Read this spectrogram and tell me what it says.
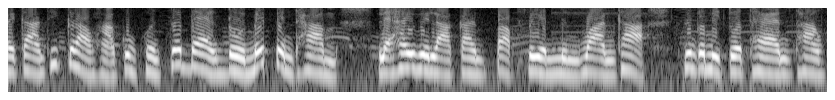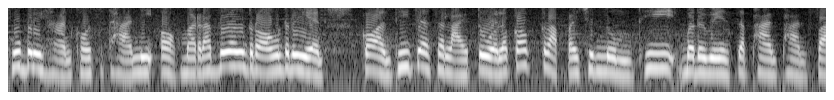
รายการที่กล่าวหากลุ่มคนเสื้อแดงโดยไม่เป็นธรรม และให้เวลาการปรับเปลี่ยนหนึ่งวันค่ะ ซึ่งก็มีตัวแทนทางผู้บริหารของสถานีออกมารับเรื่องร้องเรียนก่อนที่จะสลายตัวแล้วก็กลับไปชุมนุมที่บริเวณสะพานผ่านฟ้า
